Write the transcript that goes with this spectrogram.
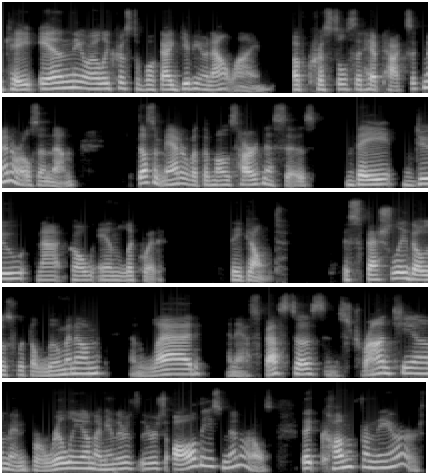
Okay, in the oily crystal book, I give you an outline of crystals that have toxic minerals in them. Doesn't matter what the Mohs hardness is, they do not go in liquid. They don't, especially those with aluminum and lead and asbestos and strontium and beryllium. I mean, there's, there's all these minerals that come from the earth.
